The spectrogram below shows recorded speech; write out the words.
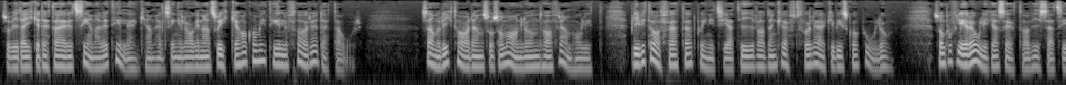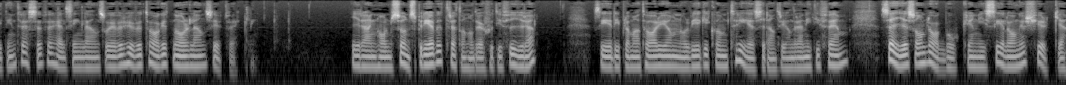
Såvida icke detta är ett senare tillägg kan Hälsingelagen alltså icke ha kommit till före detta år. Sannolikt har den, såsom Anlund har framhållit, blivit avfattad på initiativ av den kraftfulla ärkebiskop Olof, som på flera olika sätt har visat sitt intresse för Hälsinglands och överhuvudtaget Norrlands utveckling. I Ragnholms Sundsbrevet 1374 se Diplomatarium Norvegicum 3 sidan 395 sägs om lagboken i Selångers kyrka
